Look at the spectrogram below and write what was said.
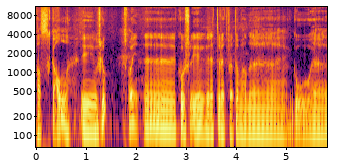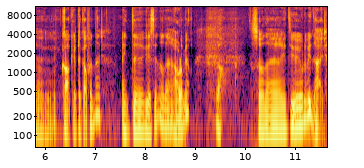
Pascal i Oslo. Oi. Eh, koselig, rett og slett for at de hadde gode kaker til kaffen der. Mente Kristin, og det har de jo. Ja. Så det intervjuet gjorde vi der.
